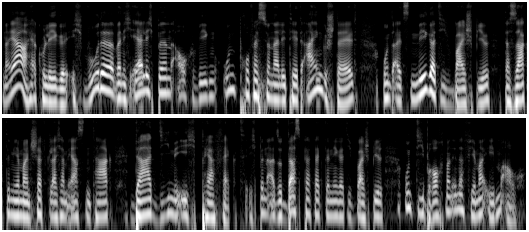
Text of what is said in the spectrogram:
naja, Herr Kollege, ich wurde, wenn ich ehrlich bin, auch wegen Unprofessionalität eingestellt und als Negativbeispiel, das sagte mir mein Chef gleich am ersten Tag, da diene ich perfekt. Ich bin also das perfekte Negativbeispiel und die braucht man in der Firma eben auch.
